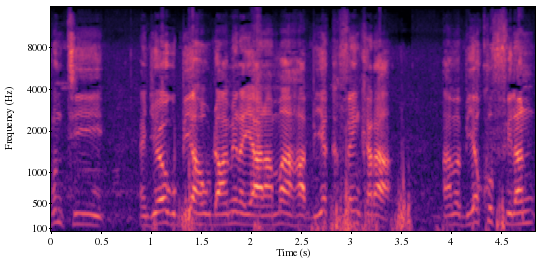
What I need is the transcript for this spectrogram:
Runtii anjoogu biyaha u dhaaminayaana ma biyo kafayn karaa ama biyo ku filan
